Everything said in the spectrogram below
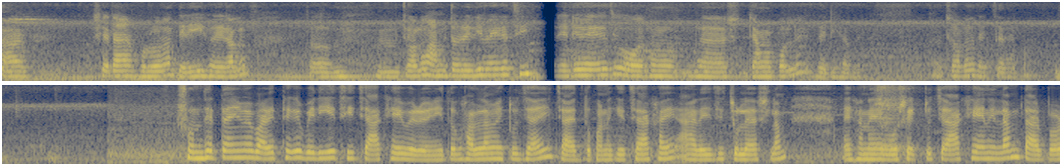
তার সেটা হলো না, দেরিই হয়ে গেল। তো চলো, আমি তো রেডি হয়ে গেছি। রেডি হয়ে গেছি, ও এখন জামা পরলে রেডি হবে। তো চলো, দেখতে থাকো। সন্ধ্যের টাইমে বাড়ির থেকে বেরিয়েছি, চা খেয়ে বেরোয়নি, তো ভাবলাম একটু যাই, চায়ের দোকানে গিয়ে চা খাই। আর এই যে চলে আসলাম এখানে বসে একটু চা খেয়ে নিলাম। তারপর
